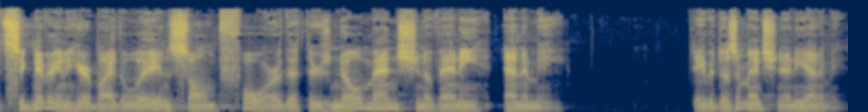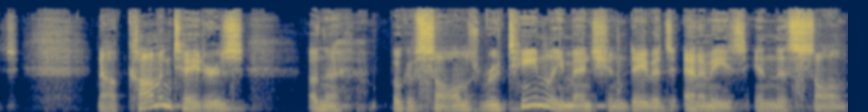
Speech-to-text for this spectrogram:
It's significant here, by the way, in Psalm 4 that there's no mention of any enemy. David doesn't mention any enemies. Now, commentators on the book of Psalms routinely mention David's enemies in this psalm.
